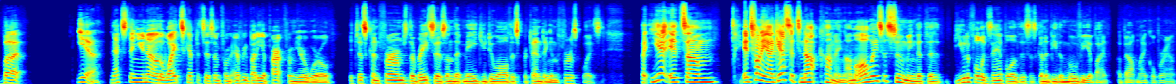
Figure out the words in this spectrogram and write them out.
But yeah, next thing you know, the white skepticism from everybody apart from your world, it just confirms the racism that made you do all this pretending in the first place. But yeah, it's um it's funny, I guess it's not coming. I'm always assuming that the beautiful example of this is going to be the movie about about Michael Brown.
